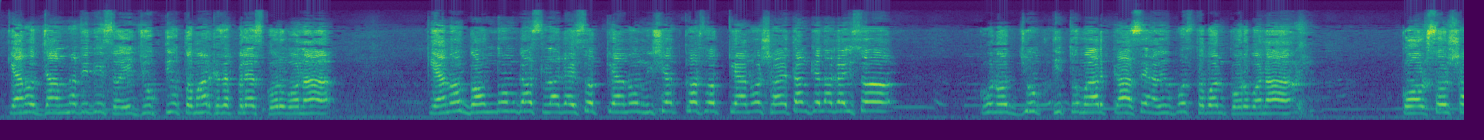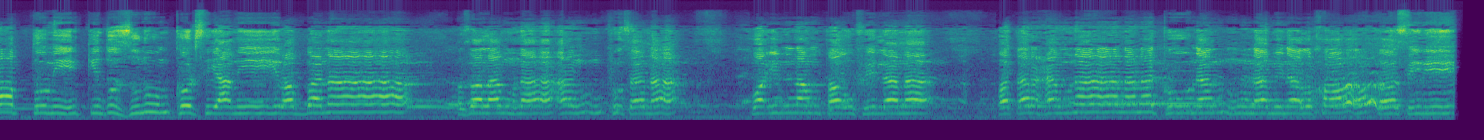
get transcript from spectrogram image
কেন জান্নাতি দিছো? এই যুক্তিও তোমার কাছে প্লেস করব না। কেন গন্ধম গাছ লাগাইছো? কেন নিষেধ করছ? কেন শয়তানকে লাগাইছো? কোন যুক্তি তোমার কাছে আমি উপস্থাপন করব না। করছ সব তুমি, কিন্তু জুলুম করছি আমি, রব্বানা, জালামনা আনফুসানা, ওয়া ইল্লাম তাগফির লানা, ওয়া তারহামনা লানাকুনান্না মিনাল খাসিরিন।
